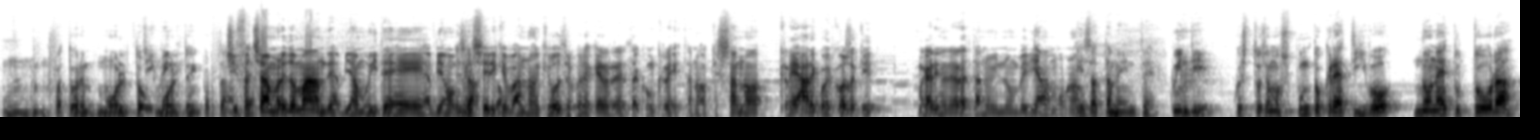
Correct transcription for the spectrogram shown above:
un, fattore molto, Sì, molto importante. Ci facciamo le domande, abbiamo idee, abbiamo Esatto. pensieri che vanno anche oltre quella che è la realtà concreta, no? che sanno creare qualcosa che magari nella realtà noi non vediamo. No? Esattamente. Quindi questo diciamo, spunto creativo non è tuttora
